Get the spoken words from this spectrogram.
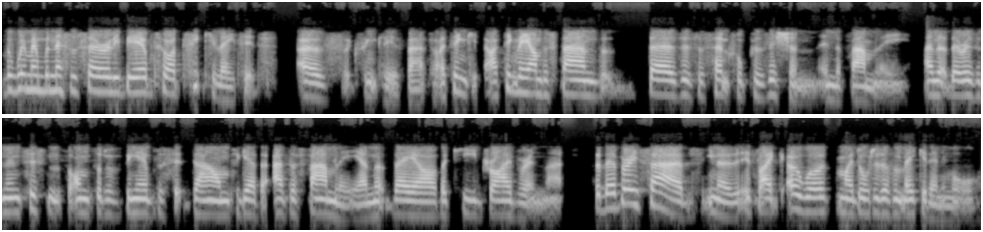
the women would necessarily be able to articulate it as succinctly as that. I think I think they understand that theirs is a central position in the family, and that there is an insistence on sort of being able to sit down together as a family, and that they are the key driver in that but they're very sad. You know, it's like, oh, well, my daughter doesn't make it anymore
